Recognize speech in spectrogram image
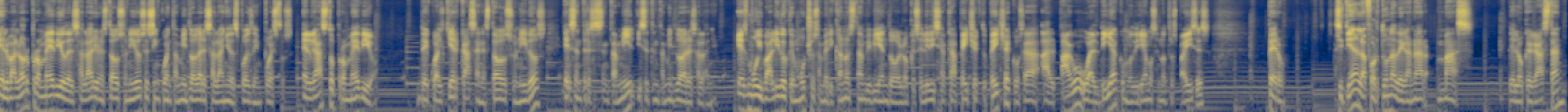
El valor promedio del salario en Estados Unidos es 50 mil dólares al año después de impuestos. El gasto promedio de cualquier casa en Estados Unidos es entre 60 mil y 70 mil dólares al año. Es muy válido que muchos americanos están viviendo lo que se le dice acá paycheck to paycheck, o sea, al pago o al día, como diríamos en otros países. Pero si tienen la fortuna de ganar más de lo que gastan,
